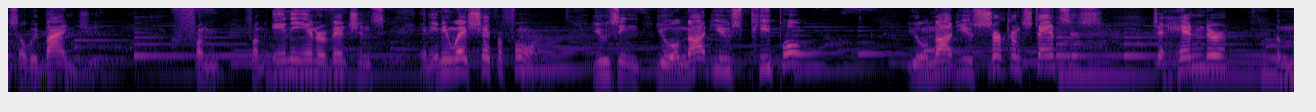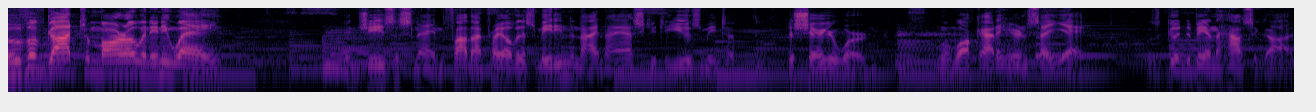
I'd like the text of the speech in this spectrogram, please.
So we bind you from, from any interventions in any way, shape, or form using, you will not use people, you will not use circumstances to hinder the move of God tomorrow in any way. In Jesus' name. Father, I pray over this meeting tonight and I ask you to use me to just share your word. And we'll walk out of here and say, Yay, it was good to be in the house of God.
